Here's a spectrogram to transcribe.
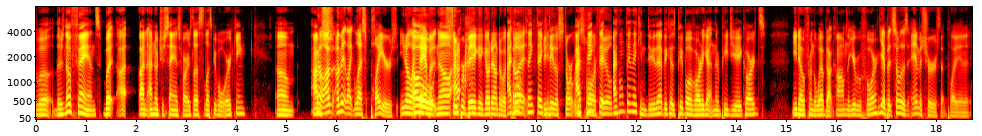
well, there's no fans, but I I, I know what you're saying as far as less less people working. Um, I'm no, I, I meant like less players. You know, like they have Oh, a no, I- super big and go down to a I cut. don't think they Do you can. think they'll start with I a smaller that field? I don't think they can do that because people have already gotten their PGA cards, you know, from the web.com the year before. yeah, but some of those amateurs that play in it.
